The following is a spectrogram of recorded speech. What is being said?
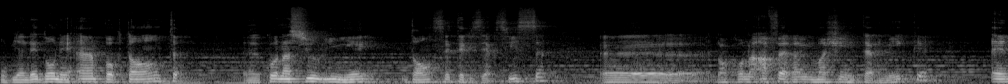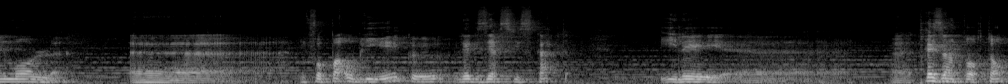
ou bien les données importantes euh, qu'on a soulignées dans cet exercice. Euh, donc on a affaire à une machine thermique, N mol. Euh, il ne faut pas oublier que l'exercice 4, il est très important.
